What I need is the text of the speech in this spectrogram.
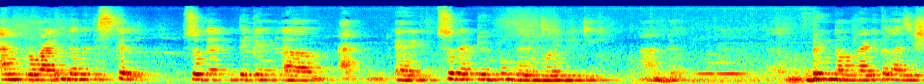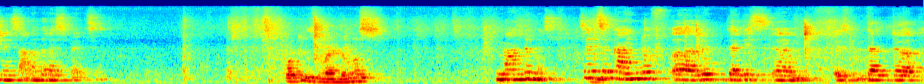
and providing them with a skill so that they can um, act- uh, so that to improve their employability and uh, bring down radicalization is another aspect. What is mandamus? Mandamus. So it's a kind of uh, that is, um, is that uh,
